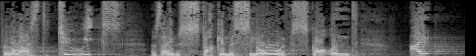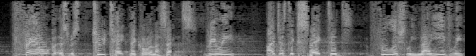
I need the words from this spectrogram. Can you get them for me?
for the last two weeks as I was stuck in the snow of Scotland. I, felt that this was too technical in a sense. Really? I just expected foolishly, naively,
